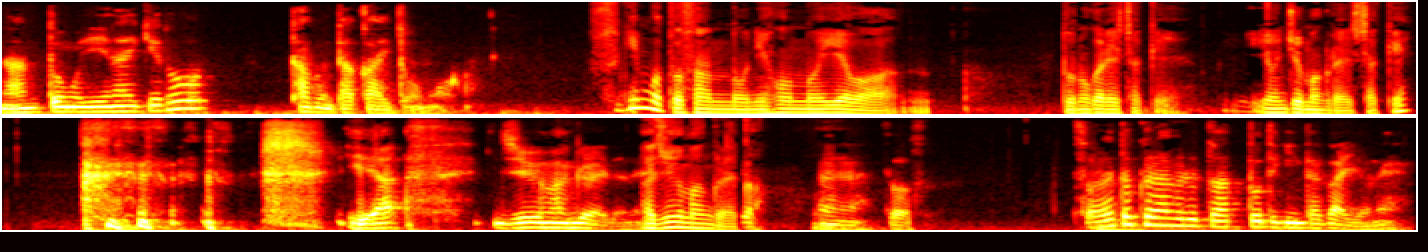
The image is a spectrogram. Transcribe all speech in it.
なんとも言えないけど、多分高いと思杉本さんの日本の家は、どのぐらいでしたっけ ?40 万ぐらいでしたっけ？う。いや、10万ぐらいだねあ、。10万ぐらいか。うん、そうそう。それと比べると圧倒的に高いよね。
